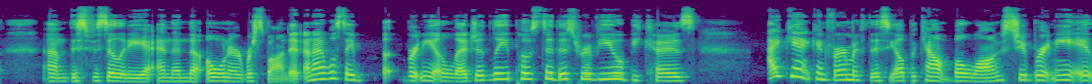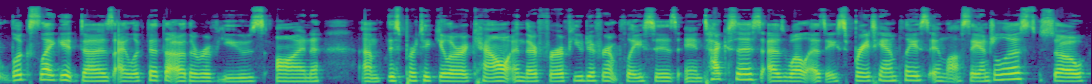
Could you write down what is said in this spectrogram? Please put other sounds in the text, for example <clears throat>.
um, this facility, and then the owner responded. And I will say, uh, Brittany allegedly posted this review because I can't confirm if this Yelp account belongs to Brittany. It looks like it does. I looked at the other reviews on um, this particular account, and they're for a few different places in Texas as well as a spray tan place in Los Angeles. So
